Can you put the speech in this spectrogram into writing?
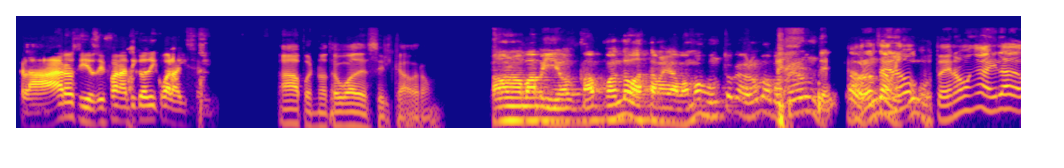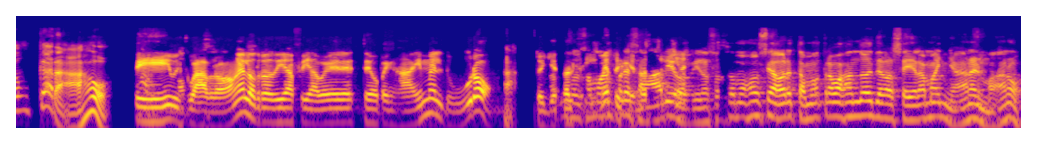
Claro, si yo soy fanático de Equalizer. Ah, pues no te voy a decir, cabrón. No, no, papi, yo, ¿cuándo basta, mega? Vamos juntos, cabrón, vamos a tener un date, Cabrón, cabrón, de ustedes no, amigos. ustedes no van a ir a un carajo. Sí, cabrón, el otro día fui a ver este Oppenheimer duro. Ah. Estoy yendo al Nosotros somos empresarios y nosotros somos José ahora, estamos trabajando desde las 6 de la mañana, hermano.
